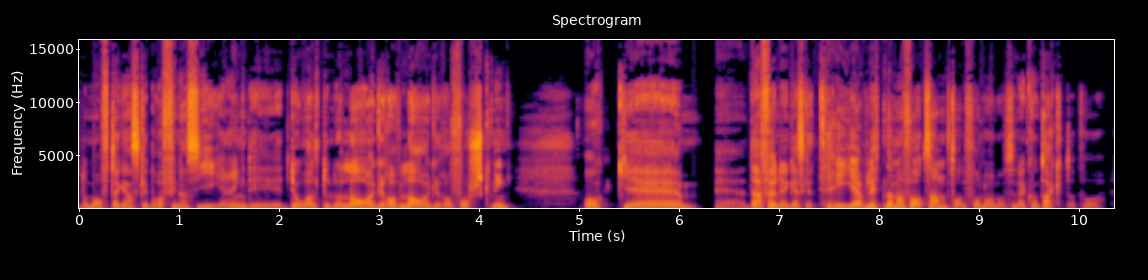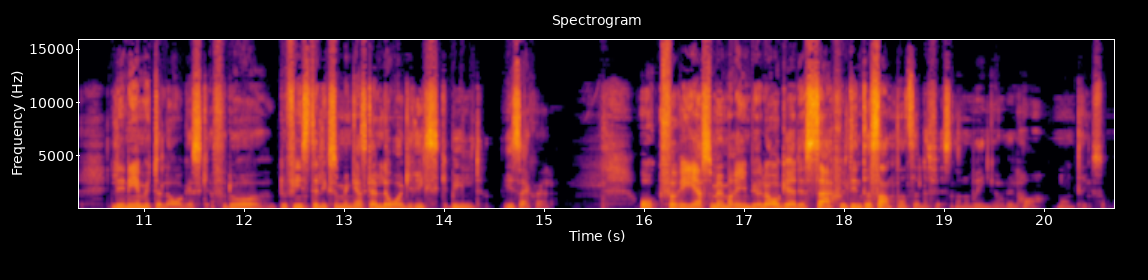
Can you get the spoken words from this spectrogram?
de har ofta ganska bra finansiering, det är dolt under lager av lager av forskning. Och eh, Eh, därför är det ganska trevligt när man får ett samtal från någon av sina kontakter på Linnémytologiska, för då, då finns det liksom en ganska låg riskbild i sig själv. Och för er som är marinbiologer är det särskilt intressant naturligtvis när de ringer och vill ha någonting sånt.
